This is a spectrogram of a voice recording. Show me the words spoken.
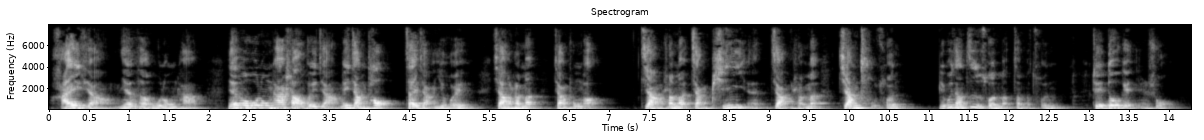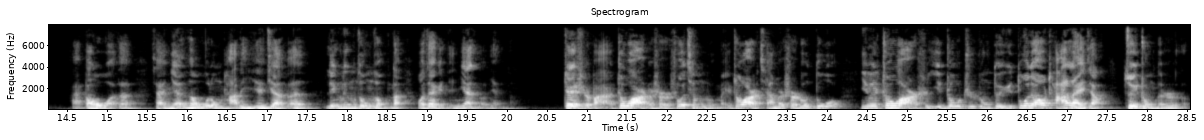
还讲年份乌龙茶。年份乌龙茶上回讲没讲透，再讲一回，讲什么？讲冲泡，讲什么？讲品饮，讲什么？讲储存。你不讲自存吗？怎么存？这都给您说。哎，包括我的在年份乌龙茶的一些见闻，零零总总的，我再给您念叨念叨。这是把周二的事儿说清楚。每周二前面事儿都多。因为周二是一周之中对于多聊茶来讲最重的日子，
